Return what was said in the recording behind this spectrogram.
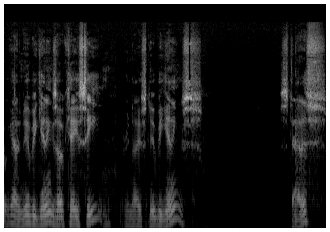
Right, we got a new beginnings OKC. Very nice new beginnings. Status.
